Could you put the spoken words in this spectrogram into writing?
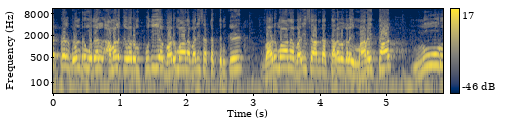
ஏப்ரல் ஒன்று முதல் அமலுக்கு வரும் புதிய வருமான வரி சட்டத்தின் கீழ் வருமான வரி சார்ந்த தரவுகளை மறைத்தால் நூறு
